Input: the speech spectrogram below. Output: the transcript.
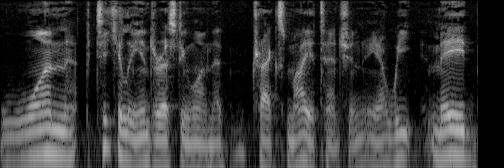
one particularly interesting one that attracts my attention. You know, we made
